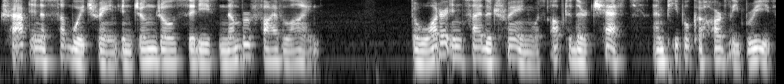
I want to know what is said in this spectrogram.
trapped in a subway train in Zhengzhou City's number 5 line. The water inside the train was up to their chests and people could hardly breathe.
